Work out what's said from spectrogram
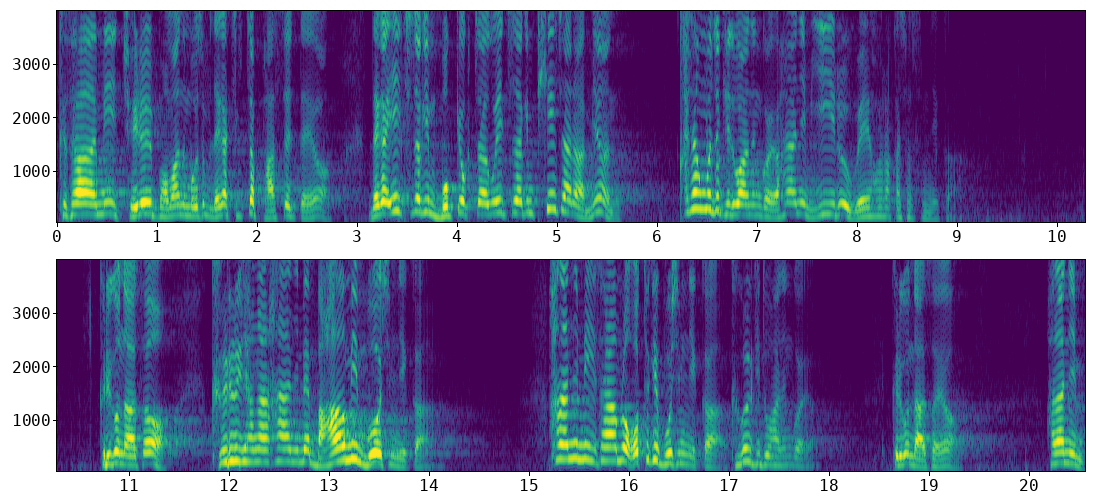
그 사람이 죄를 범하는 모습을 내가 직접 봤을 때요. 내가 1차적인 목격자고 1차적인 피해자라면 가장 먼저 기도하는 거예요. 하나님 이 일을 왜 허락하셨습니까? 그리고 나서 그를 향한 하나님의 마음이 무엇입니까? 하나님이 이 사람을 어떻게 보십니까? 그걸 기도하는 거예요. 그리고 나서요. 하나님,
